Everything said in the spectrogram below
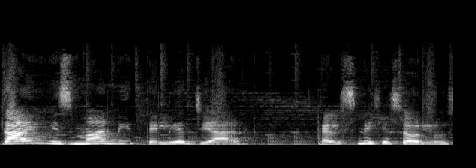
timeismoney.gr Καλή συνέχεια σε όλους!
